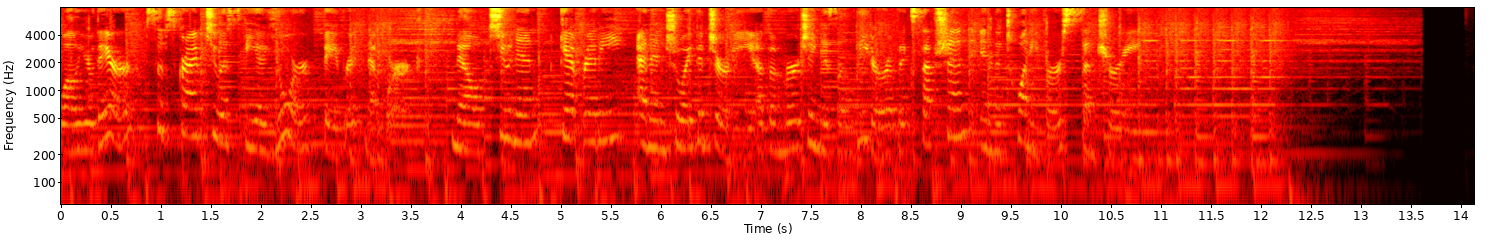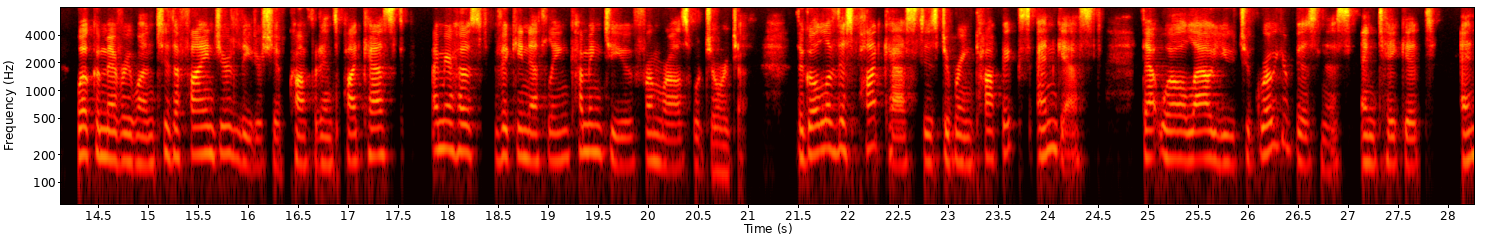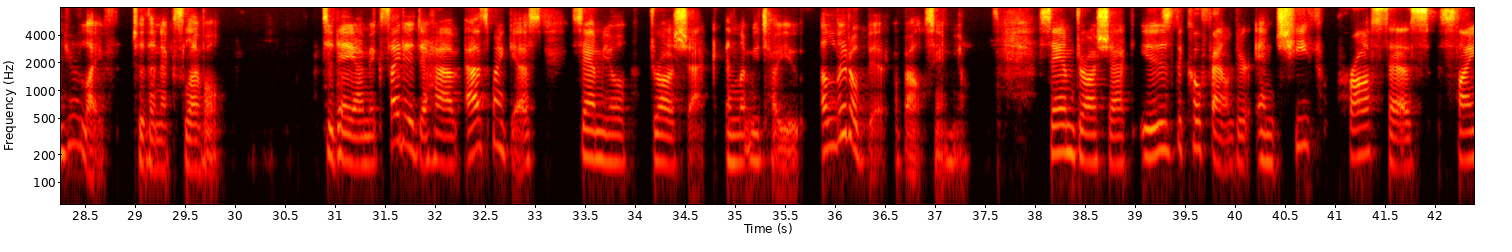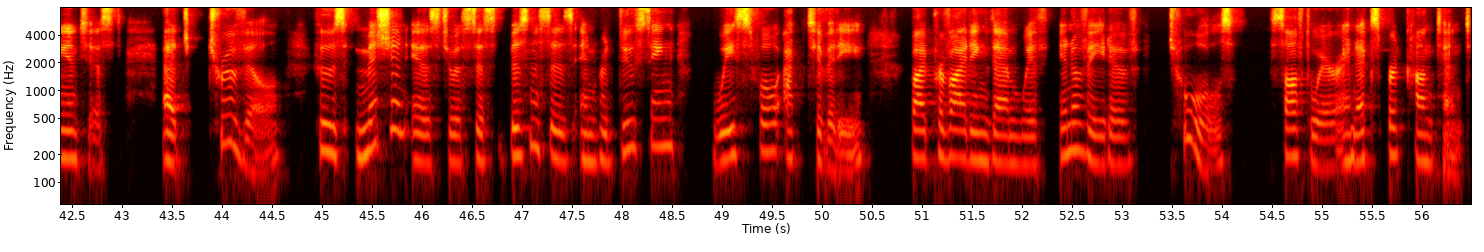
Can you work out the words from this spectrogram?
While you're there, subscribe to us via your favorite network. Now, tune in, get ready, and enjoy the journey of emerging as a leader of exception in the 21st century. Welcome, everyone, to the Find Your Leadership Confidence podcast. I'm your host, Vicki Noethling, coming to you from Roswell, Georgia. The goal of this podcast is to bring topics and guests that will allow you to grow your business and take it and your life to the next level. Today, I'm excited to have as my guest Samuel Drauschak. And let me tell you a little bit about Samuel. Sam Drauschak is the co founder and chief process scientist at Truvle, whose mission is to assist businesses in reducing wasteful activity by providing them with innovative tools, software, and expert content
